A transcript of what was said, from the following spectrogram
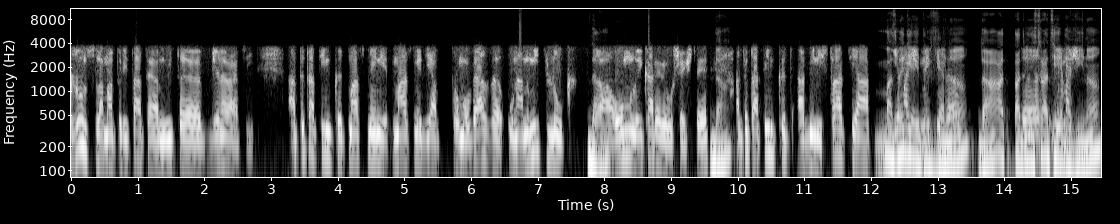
ajuns la maturitate anumite generații. Atâta timp cât mass media, mass media promovează un anumit look da. a omului care reușește, da. atâta timp cât administrația mass e media mai e de vină, da, administrația uh, e, e de vină,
